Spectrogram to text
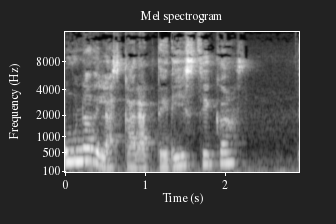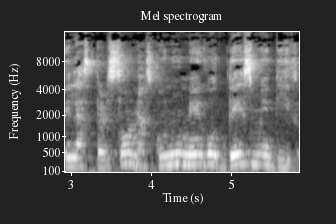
una de las características de las personas con un ego desmedido.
